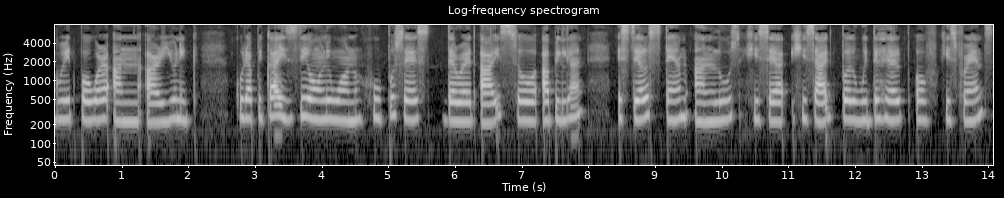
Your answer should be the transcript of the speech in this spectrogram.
great power and are unique. Kurapika is the only one who possesses the red eyes, so a villain steals them and loses his, his sight, but with the help of his friends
